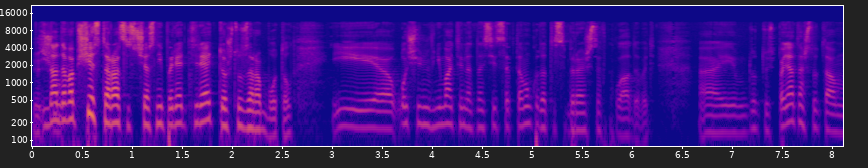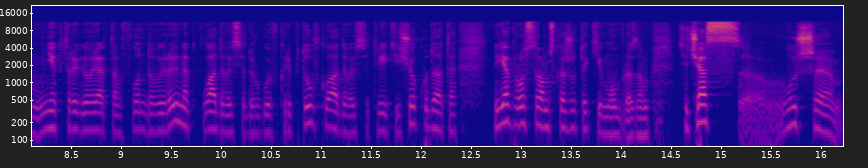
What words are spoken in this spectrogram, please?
Ещё- Надо вообще стараться сейчас не потерять, терять то, что заработал. И очень внимательно относиться к тому, куда ты собираешься вкладывать. А, и, ну, то есть понятно, что там некоторые говорят, там, фондовый рынок вкладывайся, другой в крипту вкладывайся, третий еще куда-то. Но я просто вам скажу таким образом. Сейчас э, лучше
